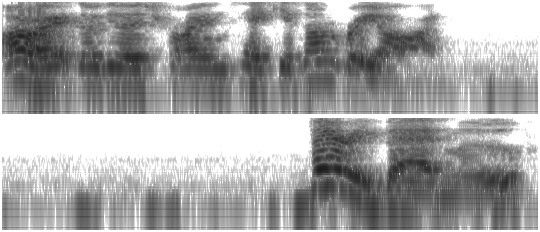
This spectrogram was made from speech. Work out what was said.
Alright, they're going to try and take his Umbreon. Very bad move.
